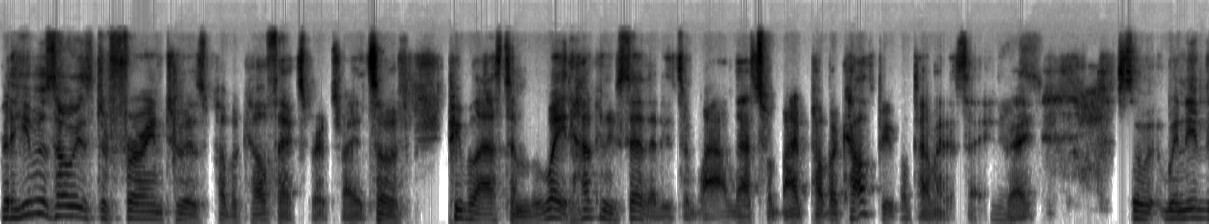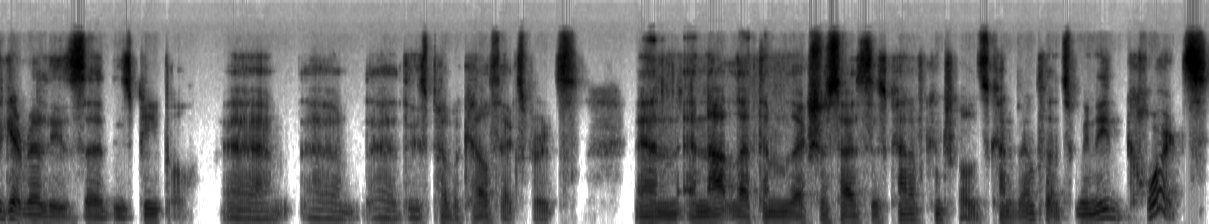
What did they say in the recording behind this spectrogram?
But he was always deferring to his public health experts, right? So if people asked him, wait, how can you say that? He said, wow, that's what my public health people tell me to say, yes. right? So we need to get rid of these uh, these people. Um, um, uh, these public health experts and and not let them exercise this kind of control, this kind of influence. We need courts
